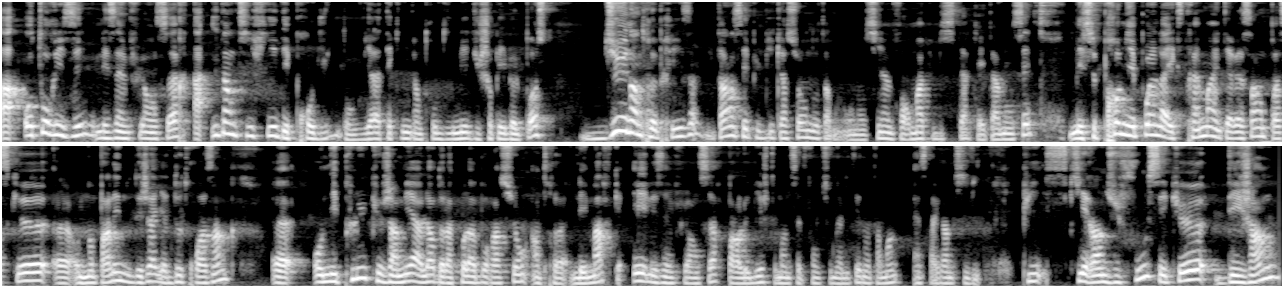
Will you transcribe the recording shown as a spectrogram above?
à autoriser les influenceurs à identifier des produits, donc via la technique entre guillemets du shoppable post, d'une entreprise dans ses publications notamment. On a aussi un format publicitaire qui a été annoncé, mais ce premier point là est extrêmement intéressant parce que euh, on en parlait nous déjà il y a 2-3 ans. Euh, on n'est plus que jamais à l'heure de la collaboration entre les marques et les influenceurs par le biais justement de cette fonctionnalité, notamment Instagram TV. Puis ce qui est rendu fou, c'est que des gens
